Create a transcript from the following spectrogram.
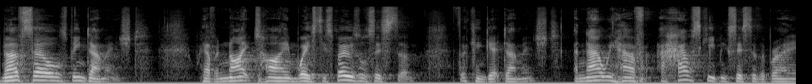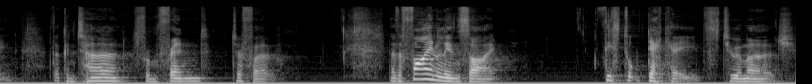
nerve cells being damaged. We have a nighttime waste disposal system that can get damaged. And now we have a housekeeping system of the brain that can turn from friend to foe. Now, the final insight this took decades to emerge.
